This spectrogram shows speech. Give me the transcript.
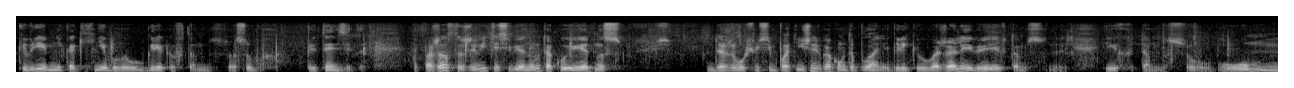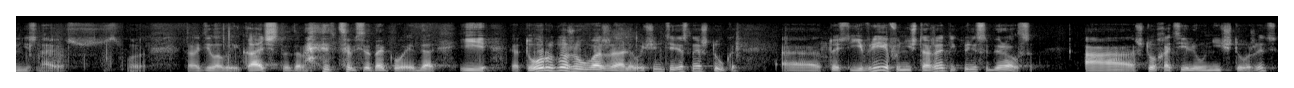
К евреям никаких не было у греков там особых претензий. -то. Пожалуйста, живите себе, ну такой этнос даже, в общем, симпатичный в каком-то плане. Греки уважали евреев, там, их там, ум, не знаю, э, деловые качества, там, это все такое, да. И Тору тоже уважали, очень интересная штука. А, то есть евреев уничтожать никто не собирался. А что хотели уничтожить?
